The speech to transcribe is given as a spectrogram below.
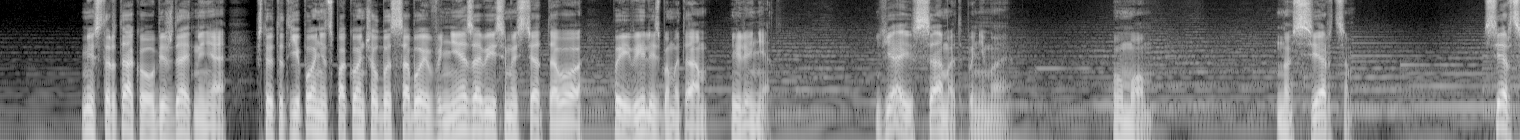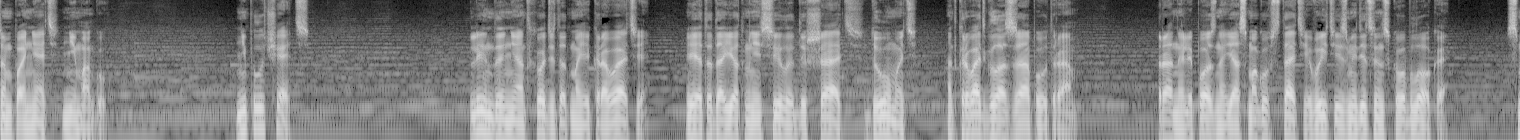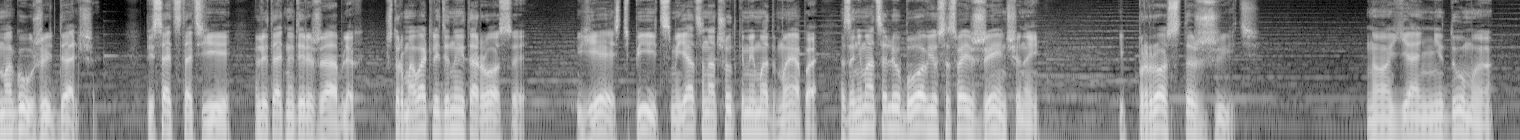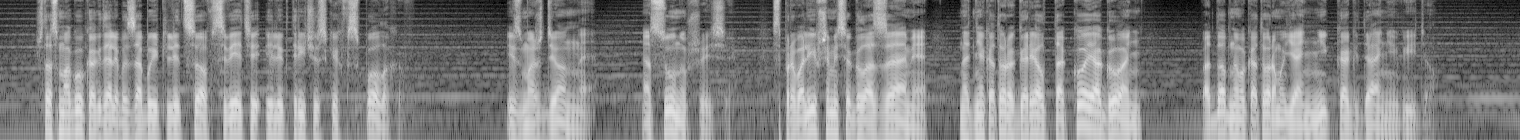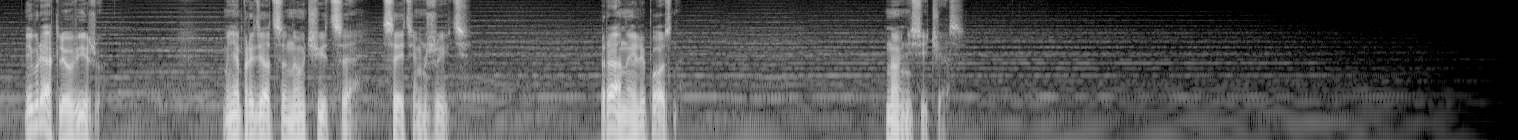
Мистер Тако убеждает меня, что этот японец покончил бы с собой вне зависимости от того, появились бы мы там или нет. Я и сам это понимаю умом. Но сердцем... Сердцем понять не могу. Не получается. Линда не отходит от моей кровати, и это дает мне силы дышать, думать, открывать глаза по утрам. Рано или поздно я смогу встать и выйти из медицинского блока. Смогу жить дальше. Писать статьи, летать на дирижаблях, штурмовать ледяные торосы, есть, пить, смеяться над шутками Мэдмэпа, заниматься любовью со своей женщиной и просто жить. Но я не думаю, что смогу когда-либо забыть лицо в свете электрических всполохов. Изможденное, осунувшееся, с провалившимися глазами, на дне которых горел такой огонь, подобного которому я никогда не видел. И вряд ли увижу. Мне придется научиться с этим жить. Рано или поздно. Но не сейчас.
